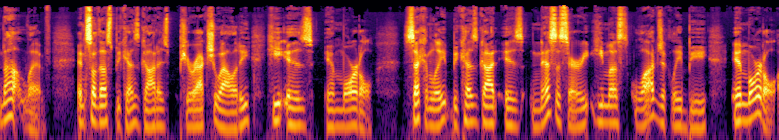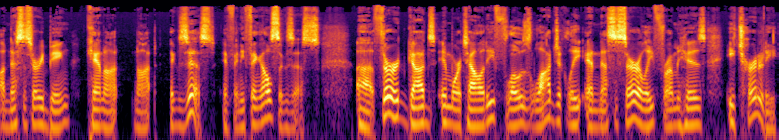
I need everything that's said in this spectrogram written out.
not live. And so, thus, because God is pure actuality, he is immortal. Secondly, because God is necessary, he must logically be immortal. A necessary being cannot not exist if anything else exists. Uh, third, God's immortality flows logically and necessarily from his eternity.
